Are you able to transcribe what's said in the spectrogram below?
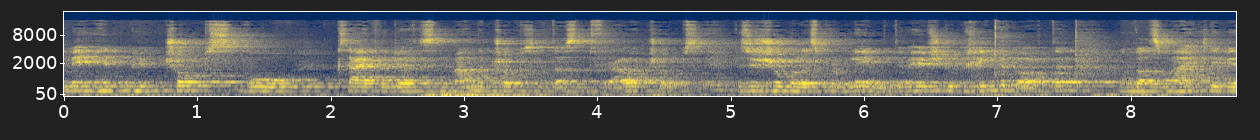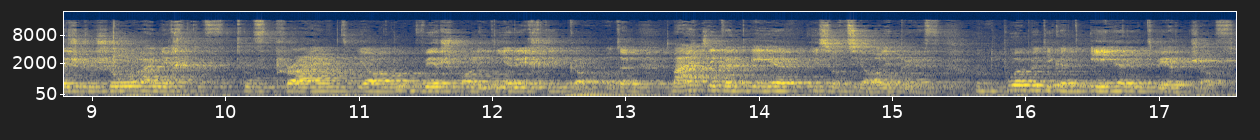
wir haben heute Jobs, wo gesagt wird, ja, das sind Männerjobs und das sind Frauenjobs. Das ist schon mal ein Problem. Dann wirst du im Kindergarten und als Mädchen wirst du schon eigentlich darauf primed, ja, du wirst mal in die Richtung gehen. Oder Mädchen gehen eher in soziale Berufe und die Buben die gehen eher in die Wirtschaft.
